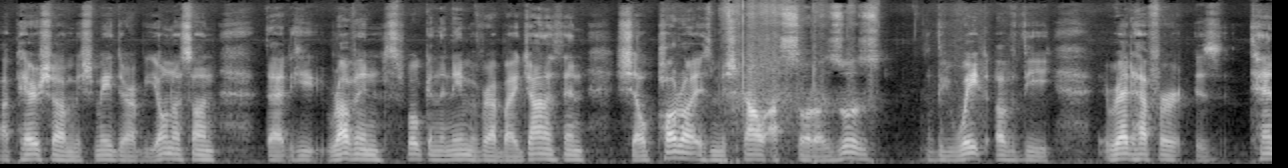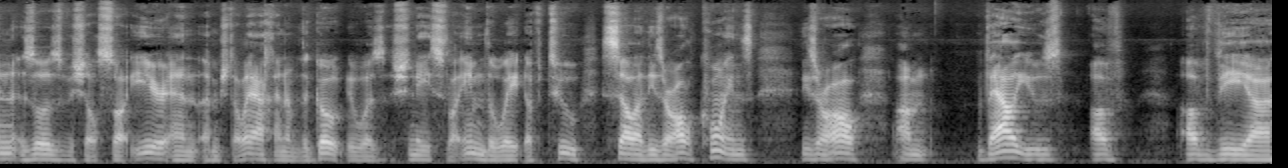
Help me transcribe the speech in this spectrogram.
uh, Persha Mishmei de Rabbi Yonasan, that he Ravin spoke in the name of Rabbi Jonathan. Shel Para is Mishkal Asora Zuz. The weight of the red heifer is 10 zuz v'shel sa'ir and a mishtaleach, and of the goat it was shnei slaim, the weight of two sela. These are all coins. These are all um, values of of the uh,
